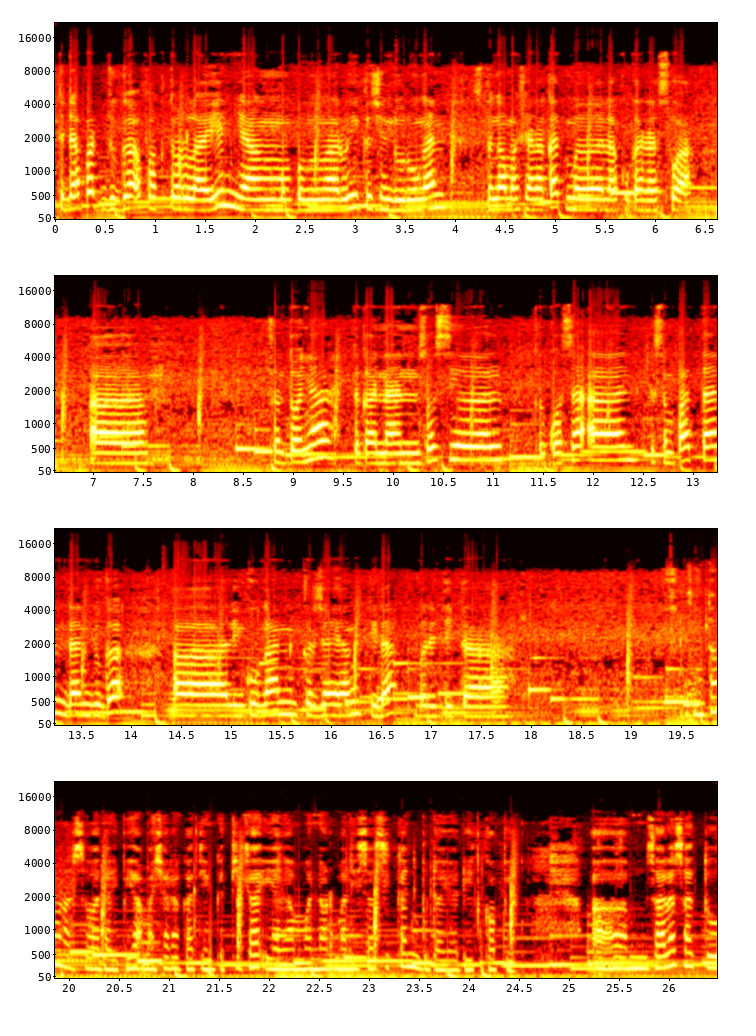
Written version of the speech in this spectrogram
Terdapat juga faktor lain yang mempengaruhi kecenderungan setengah masyarakat melakukan rasuah. Uh, contohnya tekanan sosial, kekuasaan, kesempatan dan juga uh, lingkungan kerja yang tidak beretika. Simptom rasuah dari pihak masyarakat yang ketiga ialah menormalisasikan budaya duit kopi. Um, salah satu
